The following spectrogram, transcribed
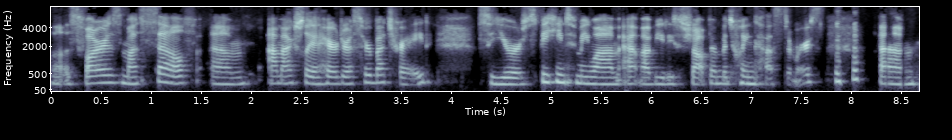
Well, as far as myself, um, I'm actually a hairdresser by trade. So you're speaking to me while I'm at my beauty shop in between customers. um,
